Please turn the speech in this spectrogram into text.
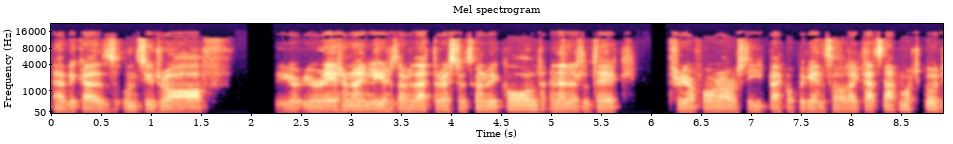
uh, because once you draw off your your eight or nine liters out of that, the rest of it's going to be cold, and then it'll take three or four hours to heat back up again. So like that's not much good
